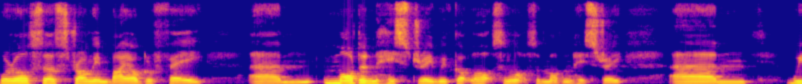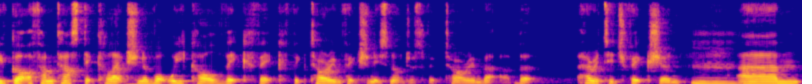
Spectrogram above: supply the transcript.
We're also strong in biography um, modern history. We've got lots and lots of modern history. Um, we've got a fantastic collection of what we call Vic Fic, Victorian fiction. It's not just Victorian, but but heritage fiction. Um,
